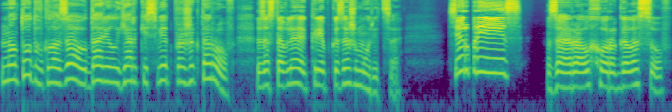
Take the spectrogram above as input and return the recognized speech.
Но тут в глаза ударил яркий свет прожекторов, заставляя крепко зажмуриться. «Сюрприз!» — заорал хор голосов.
